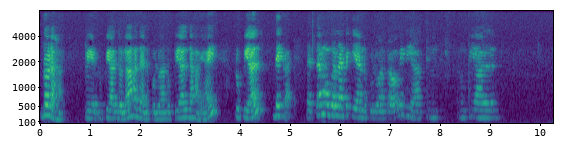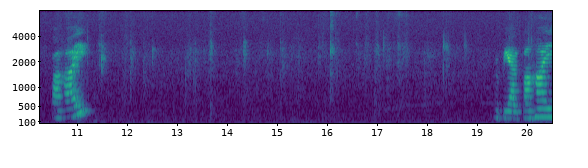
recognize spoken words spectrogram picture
12යි. මේ රුපියල් 12 හදන්න පුළුවන් රුපියල් 10යි රුපියල් 2යි. නැත්තම් ඔයගොල්ලන්ට කියන්න පුළුවන් තව විදියක් රුපියල් 5යි රුපියල් 5යි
